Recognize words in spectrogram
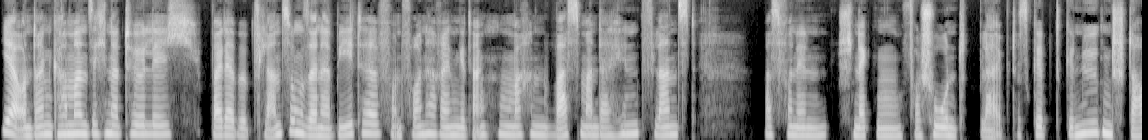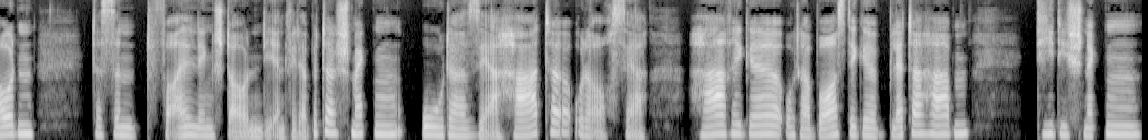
Ja, und dann kann man sich natürlich bei der Bepflanzung seiner Beete von vornherein Gedanken machen, was man dahin pflanzt, was von den Schnecken verschont bleibt. Es gibt genügend Stauden. Das sind vor allen Dingen Stauden, die entweder bitter schmecken oder sehr harte oder auch sehr haarige oder borstige Blätter haben, die die Schnecken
